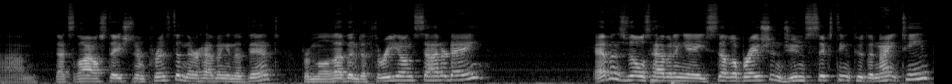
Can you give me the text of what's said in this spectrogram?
Um, that's Lyle Station in Princeton. They're having an event from 11 to 3 on Saturday. Evansville is having a celebration June 16th through the 19th.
